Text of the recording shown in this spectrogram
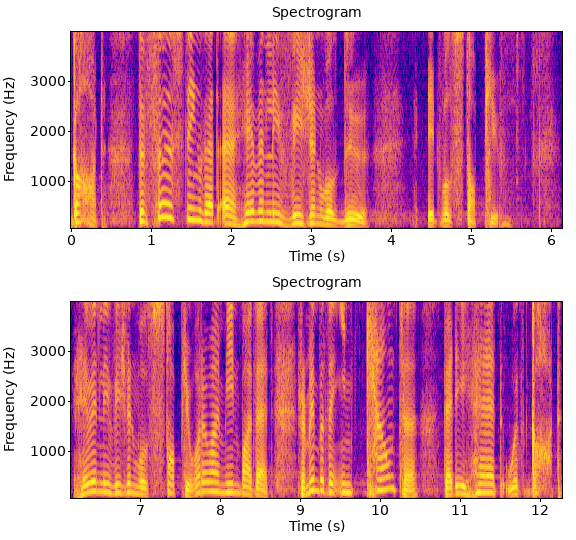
God. The first thing that a heavenly vision will do, it will stop you. Heavenly vision will stop you. What do I mean by that? Remember the encounter that he had with God.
